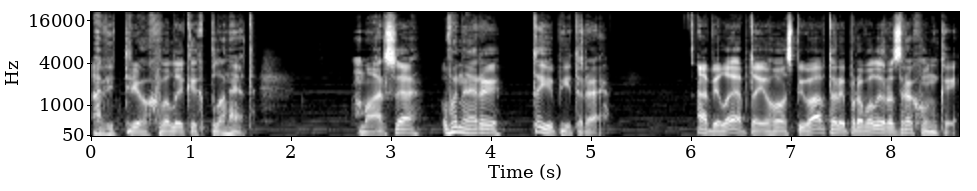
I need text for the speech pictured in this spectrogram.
а від трьох великих планет Марса, Венери та Юпітера. А Білеб та його співавтори провели розрахунки,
